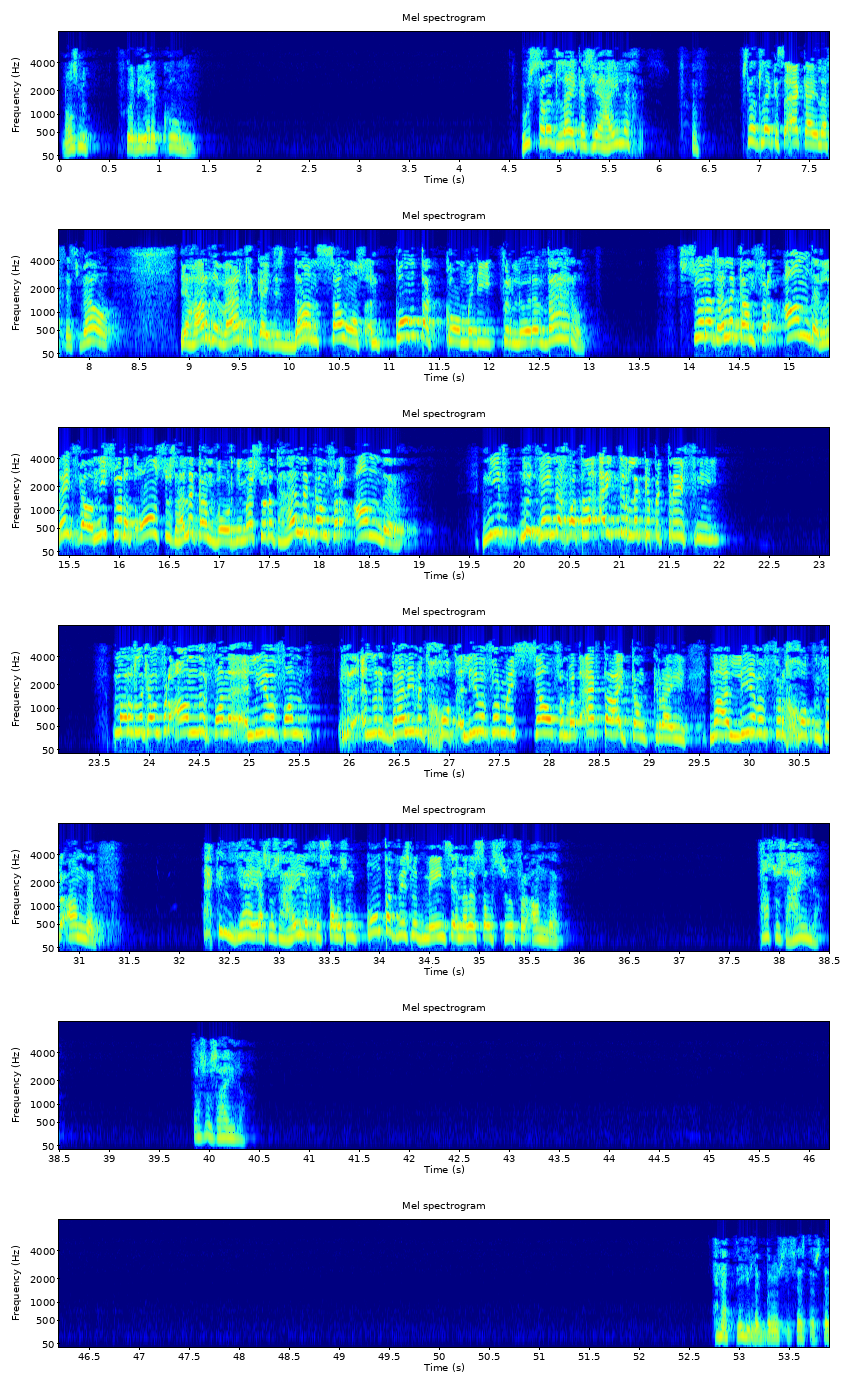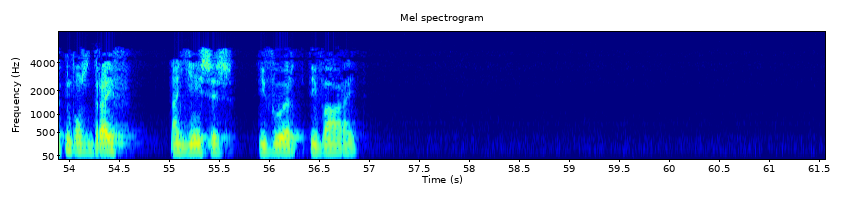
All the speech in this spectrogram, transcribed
En ons moet voor die Here kom. Hoe sal dit lyk as jy heilig is? Hoe sal dit lyk as ek heilig is? Wel, die harde werklikheid is dan sal ons in kontak kom met die verlore wêreld. Sodat hulle kan verander. Let wel, nie sodat ons soos hulle kan word nie, maar sodat hulle kan verander. Nie noodwendig wat hulle uiterlike betref nie, Maar hulle kan verander van 'n lewe van in rebellie met God, 'n lewe vir myself en wat ek daaruit kan kry, na 'n lewe vir God en verander. Ek en jy as ons heilige sal ons in kontak wees met mense en hulle sal so verander. Dan is ons heilig. Dan is ons heilig. En natuurlik broers en susters, dit moet ons dryf na Jesus, die woord, die waarheid.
